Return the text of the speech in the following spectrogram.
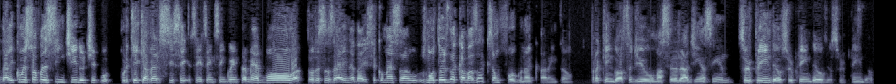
daí começou a fazer sentido, tipo, por que, que a Versa 650 também é boa, todas essas aí, né? Daí você começa. Os motores da Kawasaki são fogo, né, cara? Então. Pra quem gosta de uma aceleradinha assim, surpreendeu, surpreendeu, viu? Surpreendeu.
